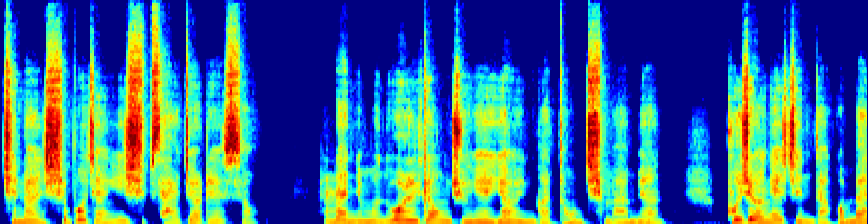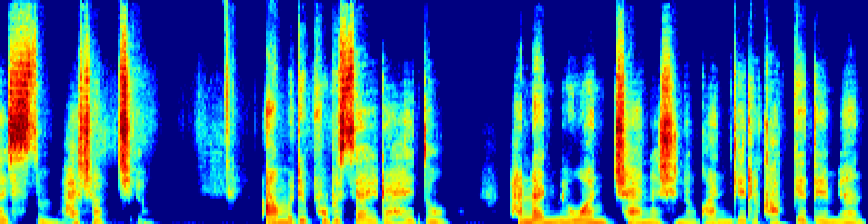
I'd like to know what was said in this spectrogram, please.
지난 15장 24절에서 하나님은 월경 중에 여인과 동침하면 부정해진다고 말씀하셨지요. 아무리 부부 사이라 해도 하나님이 원치 않으시는 관계를 갖게 되면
